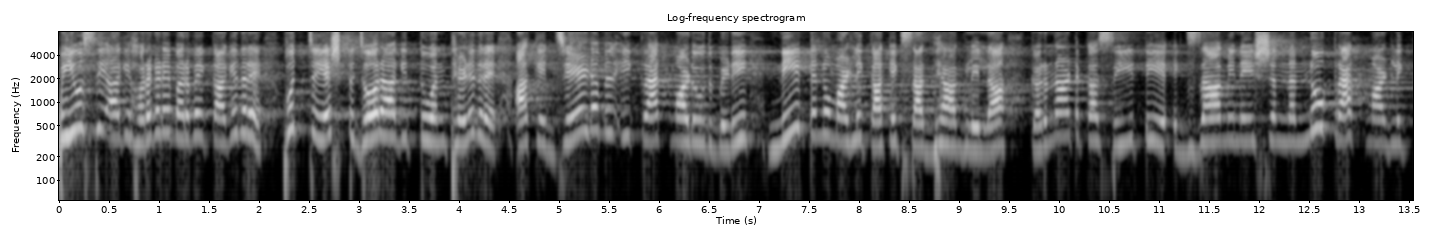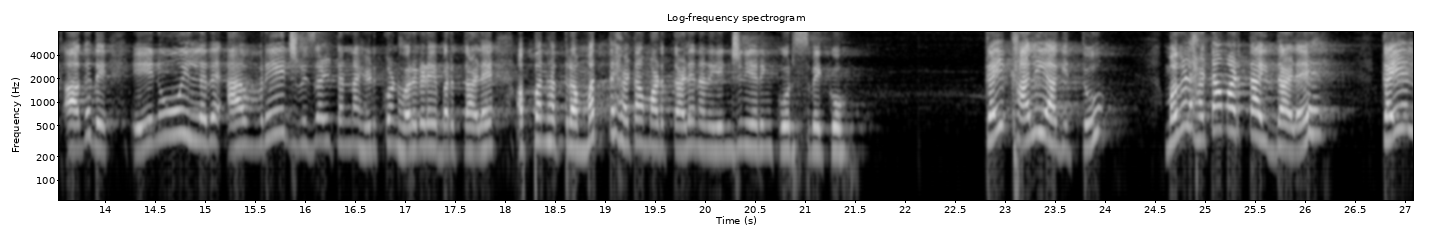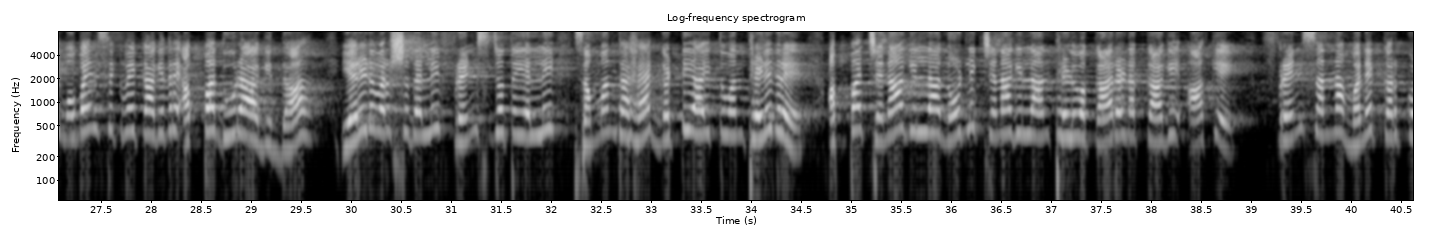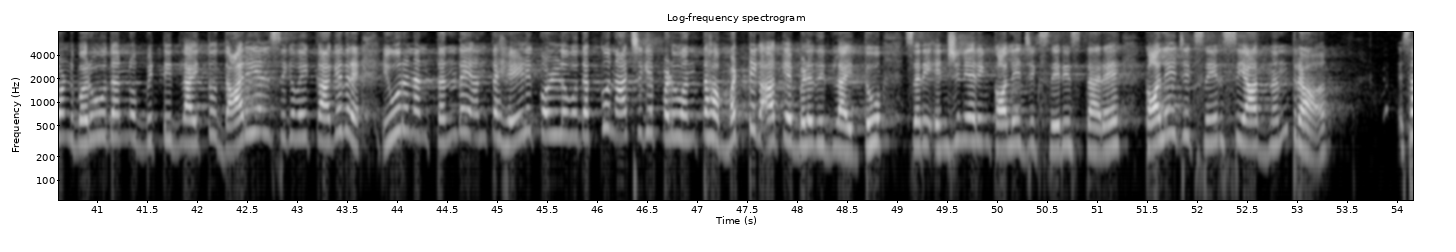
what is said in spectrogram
ಪಿ ಯು ಸಿ ಆಗಿ ಹೊರಗಡೆ ಬರಬೇಕಾಗಿದ್ರೆ ಹುಚ್ಚು ಎಷ್ಟು ಜೋರಾಗಿತ್ತು ಅಂತ ಹೇಳಿದ್ರೆ, ಆಕೆ ಜೆ ಡಬಲ್ ಇ ಕ್ರ್ಯಾಕ್ ಮಾಡುವುದು ಬಿಡಿ, ನೀಟನ್ನು ಮಾಡ್ಲಿಕ್ಕೆ ಆಕೆಗೆ ಸಾಧ್ಯ ಆಗಲಿಲ್ಲ. ಕರ್ನಾಟಕ ಸಿ ಟಿ ಎಕ್ಸಾಮಿನೇಷನ್ ಅನ್ನು ಕ್ರ್ಯಾಕ್ ಮಾಡ್ಲಿಕ್ಕೆ ಆಗದೆ, ಏನೂ ಇಲ್ಲದೆ ಆವ್ರೇಜ್ ರಿಸಲ್ಟ್ ಅನ್ನ ಹಿಡ್ಕೊಂಡು ಹೊರಗಡೆ ಬರ್ತಾಳೆ. ಅಪ್ಪನ ಹತ್ರ ಮತ್ತೆ ಹಠ ಮಾಡ್ತಾಳೆ ನನಗೆ ಇಂಜಿನಿಯರಿಂಗ್ ಕೋರ್ಸ್ ಬೇಕು. ಕೈ ಖಾಲಿಯಾಗಿತ್ತು. ಮಗಳು ಹಠ ಮಾಡ್ತಾ ಇದ್ದಾಳೆ. ಕೈಯಲ್ಲಿ ಮೊಬೈಲ್ ಸಿಕ್ಬೇಕಾಗಿದ್ರೆ ಅಪ್ಪ ದೂರ ಆಗಿದ್ದ. ಎರಡು ವರ್ಷದಲ್ಲಿ ಫ್ರೆಂಡ್ಸ್ ಜೊತೆಯಲ್ಲಿ ಸಂಬಂಧ ಹೇಗೆ ಗಟ್ಟಿ ಆಯ್ತು ಅಂತ ಹೇಳಿದ್ರೆ, ಅಪ್ಪ ಚೆನ್ನಾಗಿಲ್ಲ ನೋಡ್ಲಿಕ್ಕೆ ಚೆನ್ನಾಗಿಲ್ಲ ಅಂತ ಹೇಳುವ ಕಾರಣಕ್ಕಾಗಿ ಆಕೆ ಫ್ರೆಂಡ್ಸ್ ಅನ್ನ ಮನೆಗೆ ಕರ್ಕೊಂಡು ಬರುವುದನ್ನು ಬಿಟ್ಟಿದ್ಲಾಯ್ತು. ದಾರಿಯಲ್ಲಿ ಸಿಗಬೇಕಾಗಿದ್ರೆ ಇವರು ನನ್ನ ತಂದೆ ಅಂತ ಹೇಳಿಕೊಳ್ಳುವುದಕ್ಕೂ ನಾಚಿಕೆ ಪಡುವಂತಹ ಮಟ್ಟಿಗೆ ಆಕೆ ಬೆಳೆದಿದ್ಲಾಯ್ತು. ಸರಿ ಎಂಜಿನಿಯರಿಂಗ್ ಕಾಲೇಜಿಗೆ ಸೇರಿಸ್ತಾರೆ. ಕಾಲೇಜಿಗೆ ಸೇರಿಸಿ ಆದ ನಂತರ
